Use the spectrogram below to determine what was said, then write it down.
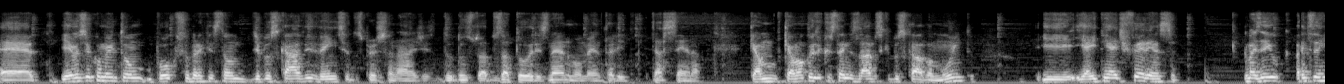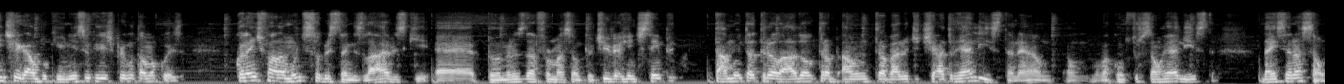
É, e aí você comentou um pouco sobre a questão de buscar a vivência dos personagens, do, dos, dos, atores, né, no momento ali da cena. Que é, que é uma coisa que o Stanislavski buscava muito, e, e aí tem a diferença mas aí, antes da gente chegar um pouquinho nisso, eu queria te perguntar uma coisa. Quando a gente fala muito sobre Stanislavski, é, pelo menos na formação que eu tive, a gente sempre está muito atrelado a um, a um, trabalho de teatro realista, né? A, um, a uma construção realista da encenação.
